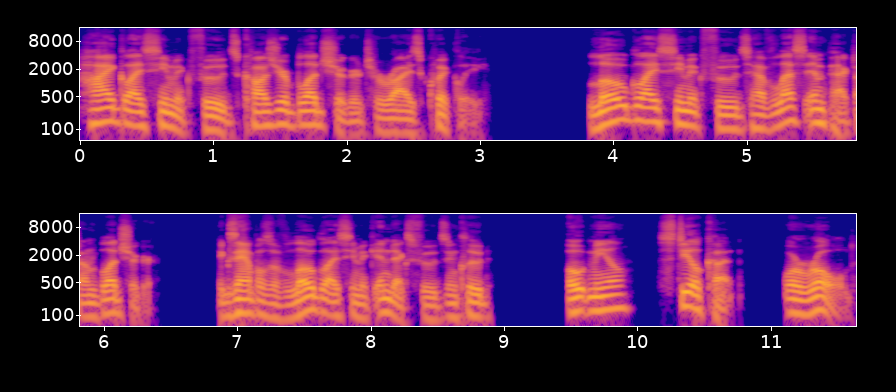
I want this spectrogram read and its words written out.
High glycemic foods cause your blood sugar to rise quickly. Low glycemic foods have less impact on blood sugar. Examples of low glycemic index foods include oatmeal, steel cut, or rolled,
